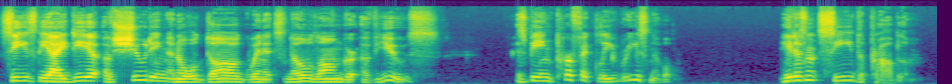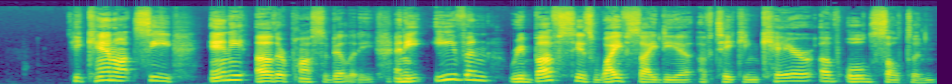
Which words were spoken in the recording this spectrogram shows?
sees the idea of shooting an old dog when it's no longer of use as being perfectly reasonable. He doesn't see the problem. He cannot see any other possibility, and he even rebuffs his wife's idea of taking care of old Sultan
